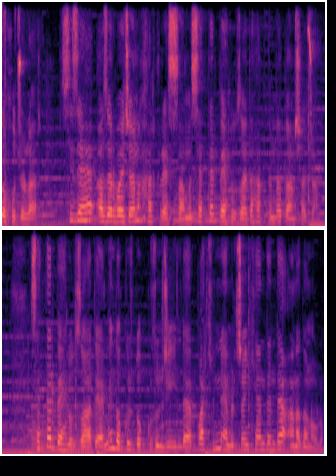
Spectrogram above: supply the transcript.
oxucular, sizə Azərbaycanın xalq rəssamı Səttar Bəhlulzadə haqqında danışacağam. Səttar Bəhlulzadə 1909-cu ildə Bakının Əmircan kəndində anadan olub.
